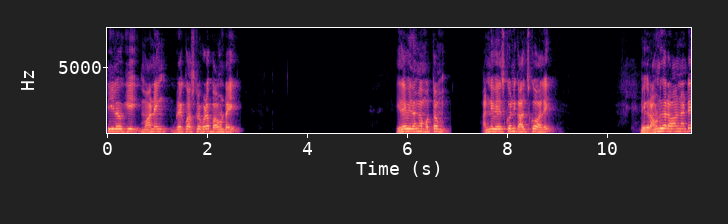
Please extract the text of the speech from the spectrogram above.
టీలోకి మార్నింగ్ బ్రేక్ఫాస్ట్లో కూడా బాగుంటాయి. ఇదే విధంగా మొత్తం అన్నీ వేసుకొని కాల్చుకోవాలి. మీకు రౌండ్గా రావాలంటే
